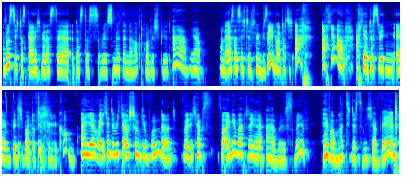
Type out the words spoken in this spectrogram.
wusste ich das gar nicht mehr, dass der, dass das Will Smith in der Hauptrolle spielt. Ah, ja. Und erst als ich den Film gesehen habe, dachte ich, ach, ach ja, ach ja, deswegen ähm, bin ich überhaupt auf den Film gekommen. Ah ja, weil ich hatte mich auch schon gewundert, weil ich hab's so angemacht und denke Ja. mir, ah, Will Smith. Hä, warum hat sie das denn nicht erwähnt?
